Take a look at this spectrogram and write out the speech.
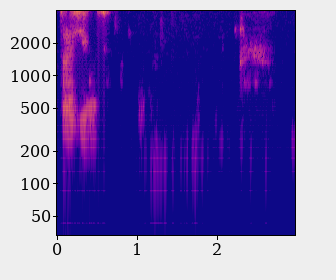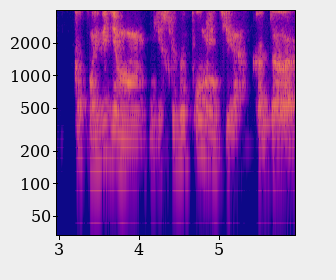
отразилось. Как мы видим, если вы помните, когда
